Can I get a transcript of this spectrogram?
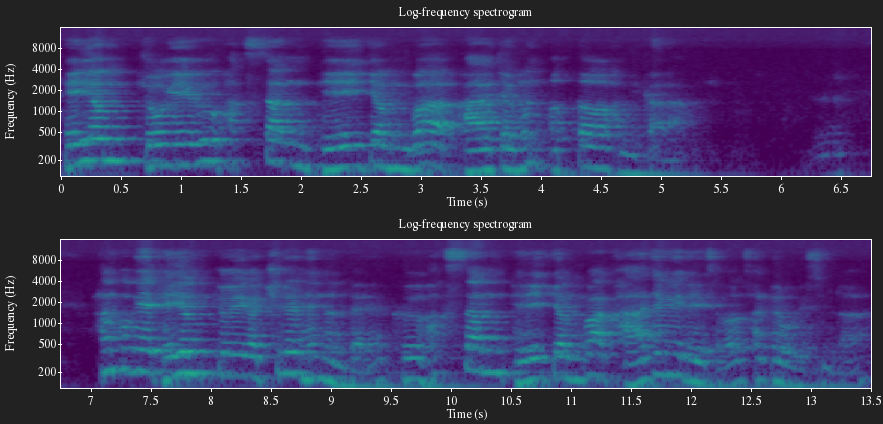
대형교회의 확산 배경과 과정은 어떠합니까? 한국의 대형 교회가 출연했는데 그 확산 배경과 과정에 대해서 살펴보겠습니다.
